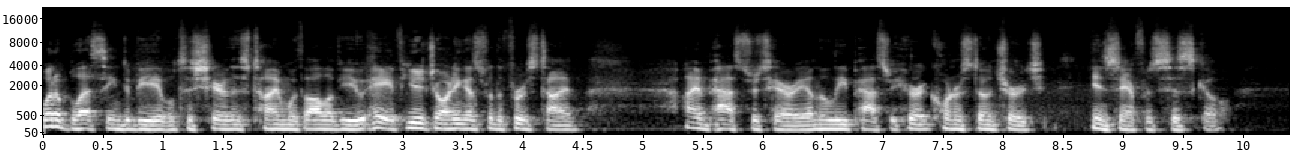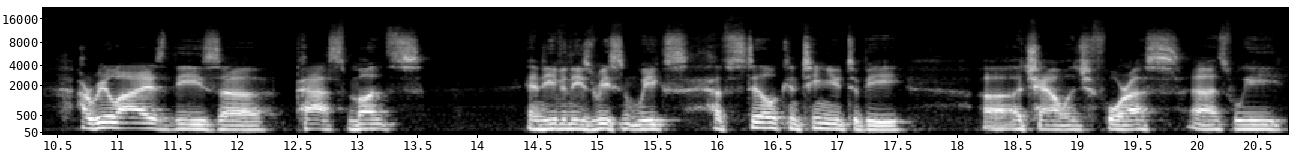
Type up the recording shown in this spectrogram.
What a blessing to be able to share this time with all of you. Hey, if you're joining us for the first time, I am Pastor Terry. I'm the lead pastor here at Cornerstone Church in San Francisco. I realize these uh, past months and even these recent weeks have still continued to be uh, a challenge for us as we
